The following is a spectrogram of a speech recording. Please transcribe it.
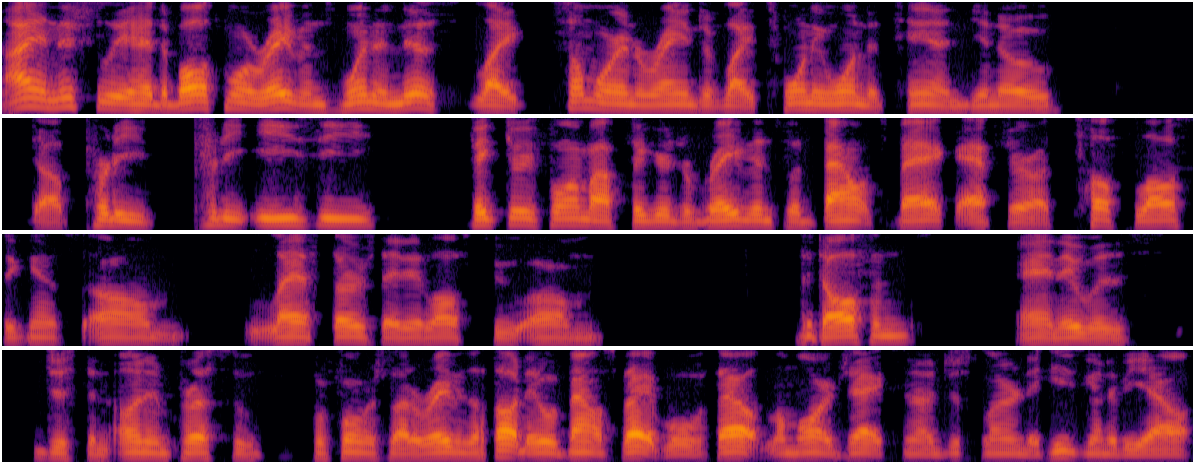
I initially had the Baltimore Ravens winning this like somewhere in the range of like 21 to 10. You know, a pretty pretty easy victory for them. I figured the Ravens would bounce back after a tough loss against um last Thursday. They lost to um the Dolphins, and it was just an unimpressive performance by the Ravens. I thought they would bounce back, but without Lamar Jackson, I just learned that he's going to be out.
